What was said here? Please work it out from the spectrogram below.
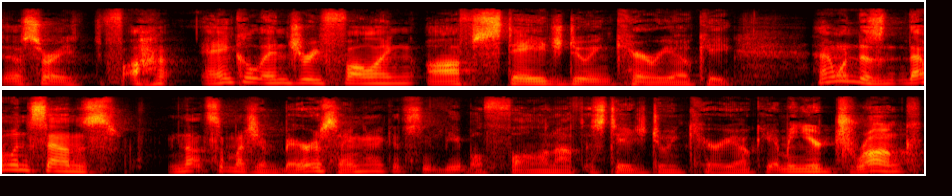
uh, sorry, ankle injury falling off stage doing karaoke. That one doesn't that one sounds not so much embarrassing. I could see people falling off the stage doing karaoke. I mean, you're drunk.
